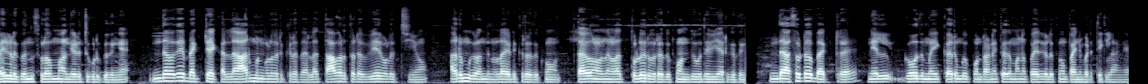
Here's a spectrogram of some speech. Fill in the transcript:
பயிர்களுக்கு வந்து சுலபமாக வந்து எடுத்து கொடுக்குதுங்க. இந்த வகை பாக்டீரியாக்களில் ஹார்மோன்களும் இருக்கிறதால தாவரத்தோட வேர் வளர்ச்சியும் அரும்புகள் வந்து நல்லா எடுக்கிறதுக்கும் தகவல் வந்து நல்லா துளிர் வர்றதுக்கும் வந்து உதவியாக இருக்குது இந்த அசோட்டோபாக்டரை நெல் கோதுமை கரும்பு போன்ற அனைத்து விதமான பயிர்களுக்கும் பயன்படுத்திக்கலாங்க.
